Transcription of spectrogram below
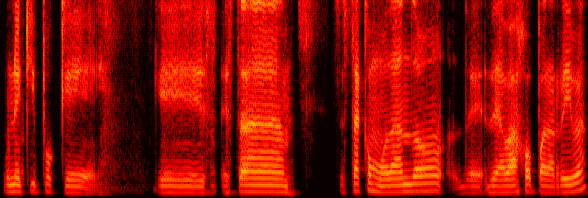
un equipo que, está, se está acomodando de, abajo para arriba.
